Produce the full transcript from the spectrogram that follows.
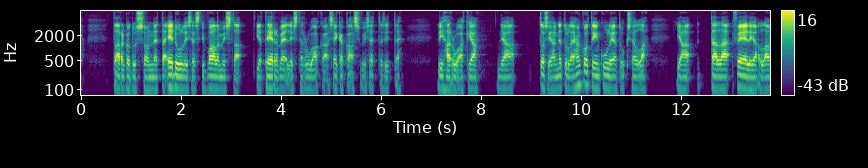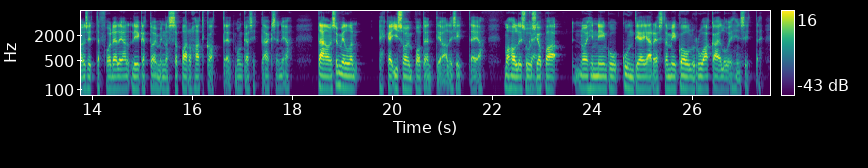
tarkoitus on, että edullisesti valmista ja terveellistä ruokaa sekä kasvis- että sitten liharuokia. Ja tosiaan ne tulee ihan kotiin kuljetuksella ja tällä Felialla on sitten Fodelian liiketoiminnassa parhaat katteet mun käsittääkseni ja tämä on se, milloin ehkä isoin potentiaali sitten ja mahdollisuus okay. jopa noihin niin kuin kuntien järjestämiin kouluruokailuihin sitten okay.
